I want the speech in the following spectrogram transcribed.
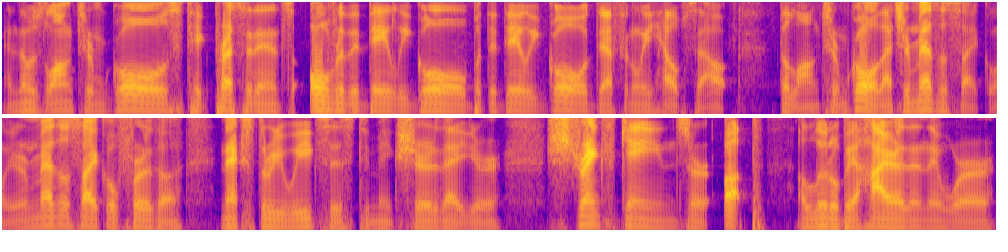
and those long term goals take precedence over the daily goal, but the daily goal definitely helps out the long term goal. That's your mesocycle. Your mesocycle for the next three weeks is to make sure that your strength gains are up a little bit higher than they were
